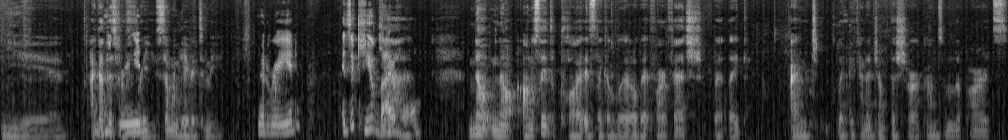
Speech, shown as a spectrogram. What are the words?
Yeah. I got this for free. Someone gave it to me. Good read. It's a cute Yeah. Bible. No, no, honestly the plot is like a little bit far fetched, but like I'm like they kind of jumped the shark on some of the parts.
